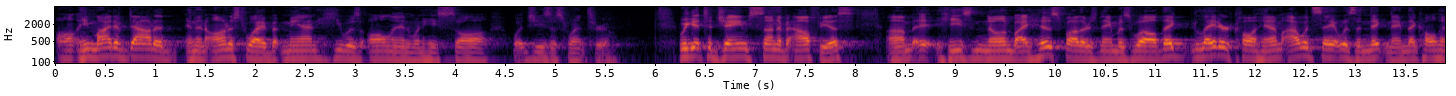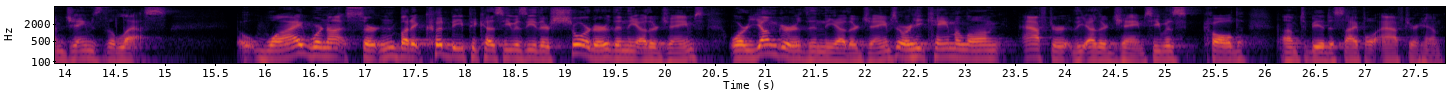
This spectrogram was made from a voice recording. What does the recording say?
all, he might have doubted in an honest way, but man, he was all in when he saw what Jesus went through. We get to James, son of Alphaeus. Um, he's known by his father's name as well. They later call him, I would say it was a nickname, they call him James the Less. Why, we're not certain, but it could be because he was either shorter than the other James, or younger than the other James, or he came along after the other James. He was called um, to be a disciple after him.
